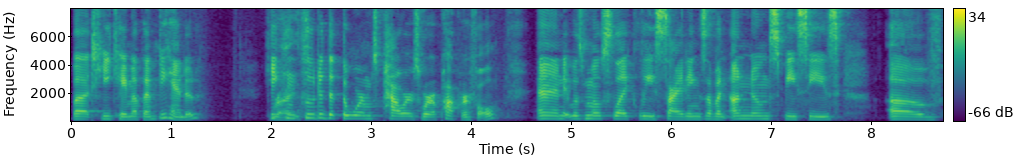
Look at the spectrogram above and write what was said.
but he came up empty-handed. He Right. concluded that the worm's powers were apocryphal, and it was most likely sightings of an unknown species of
